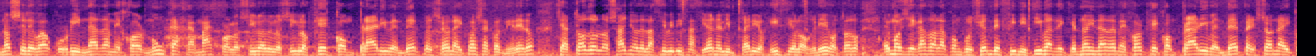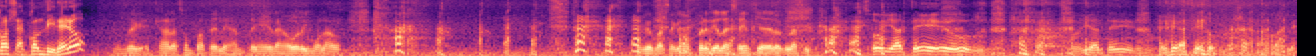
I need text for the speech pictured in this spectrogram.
no se le va a ocurrir nada mejor nunca jamás por los siglos de los siglos que comprar y vender personas y cosas con dinero. O sea, todos los años de la civilización, el imperio egipcio, los griegos, todo, hemos llegado a la conclusión definitiva de que no hay nada mejor que comprar y vender personas y cosas con dinero. Es que ahora son papeles, antes eran oro y molado. Lo que pasa es que hemos perdido la esencia de lo clásico. Soy ateo. Soy ateo. ¿Eres ateo? Vale.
